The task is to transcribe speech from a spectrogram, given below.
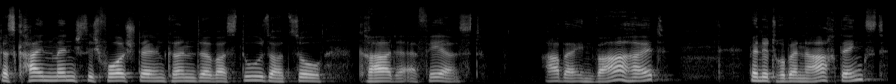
dass kein Mensch sich vorstellen könnte, was du dort so gerade erfährst. Aber in Wahrheit, wenn du darüber nachdenkst,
